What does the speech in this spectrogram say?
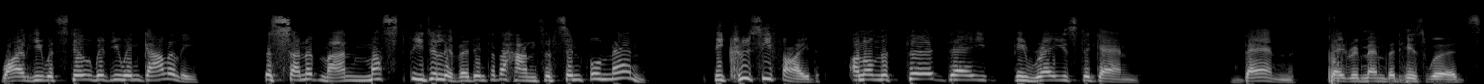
while he was still with you in Galilee. The Son of Man must be delivered into the hands of sinful men, be crucified, and on the third day be raised again. Then they remembered his words.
